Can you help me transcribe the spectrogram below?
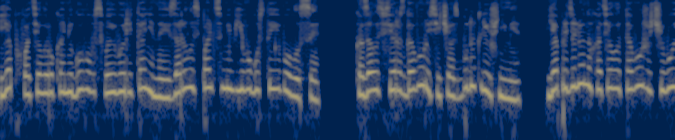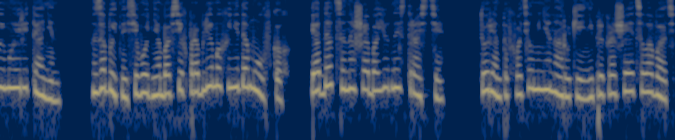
Я обхватила руками голову своего ританина и зарылась пальцами в его густые волосы. Казалось, все разговоры сейчас будут лишними. Я определенно хотела того же, чего и мой ританин забыть на сегодня обо всех проблемах и недомолвках и отдаться нашей обоюдной страсти. Ториан подхватил меня на руки, не прекращая целовать,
